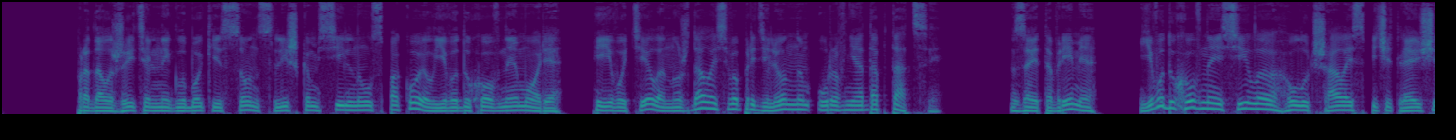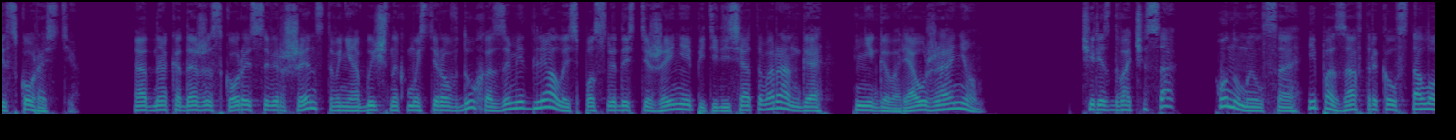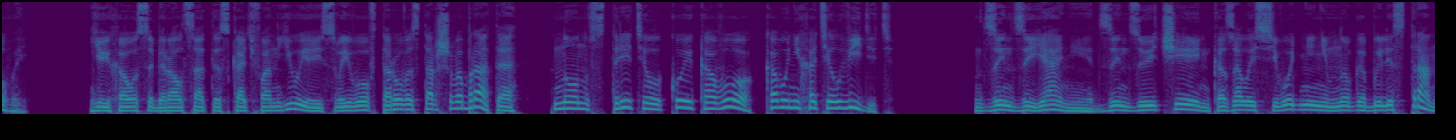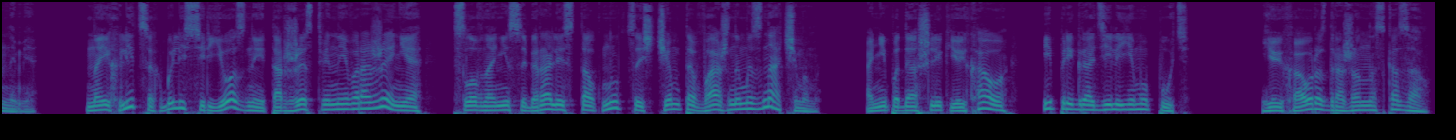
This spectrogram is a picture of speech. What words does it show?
Продолжительный глубокий сон слишком сильно успокоил его духовное море, и его тело нуждалось в определенном уровне адаптации. За это время его духовная сила улучшалась с впечатляющей скоростью. Однако даже скорость совершенствования обычных мастеров духа замедлялась после достижения 50 ранга, не говоря уже о нем. Через два часа он умылся и позавтракал в столовой. Юйхао собирался отыскать Фан Юя и своего второго старшего брата, но он встретил кое-кого, кого не хотел видеть. Цзин Цзиян и Цзин Цзуичень, казалось, сегодня немного были странными. На их лицах были серьезные торжественные выражения, словно они собирались столкнуться с чем-то важным и значимым. Они подошли к Юйхао и преградили ему путь. Юйхао раздраженно сказал.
